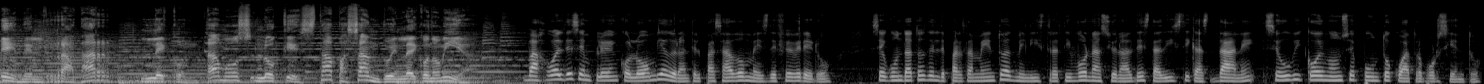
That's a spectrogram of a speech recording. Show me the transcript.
En el radar le contamos lo que está pasando en la economía. Bajó el desempleo en Colombia durante el pasado mes de febrero. Según datos del Departamento Administrativo Nacional de Estadísticas, DANE, se ubicó en 11.4%.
